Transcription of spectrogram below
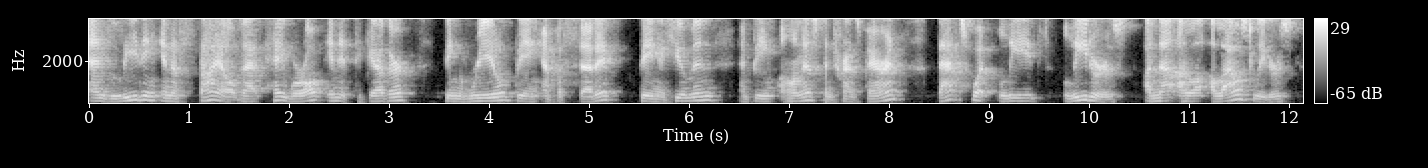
and leading in a style that, hey, we're all in it together, being real, being empathetic, being a human, and being honest and transparent, that's what leads leaders, allows leaders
